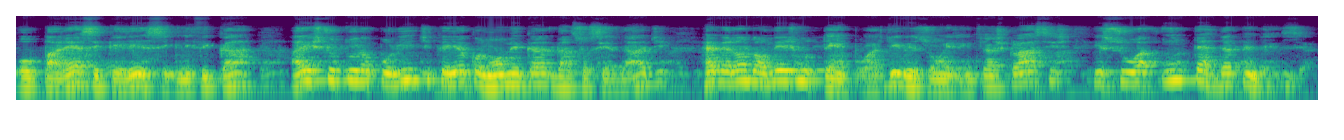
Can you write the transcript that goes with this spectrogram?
ou parece querer significar a estrutura política e econômica da sociedade, revelando ao mesmo tempo as divisões entre as classes e sua interdependência.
